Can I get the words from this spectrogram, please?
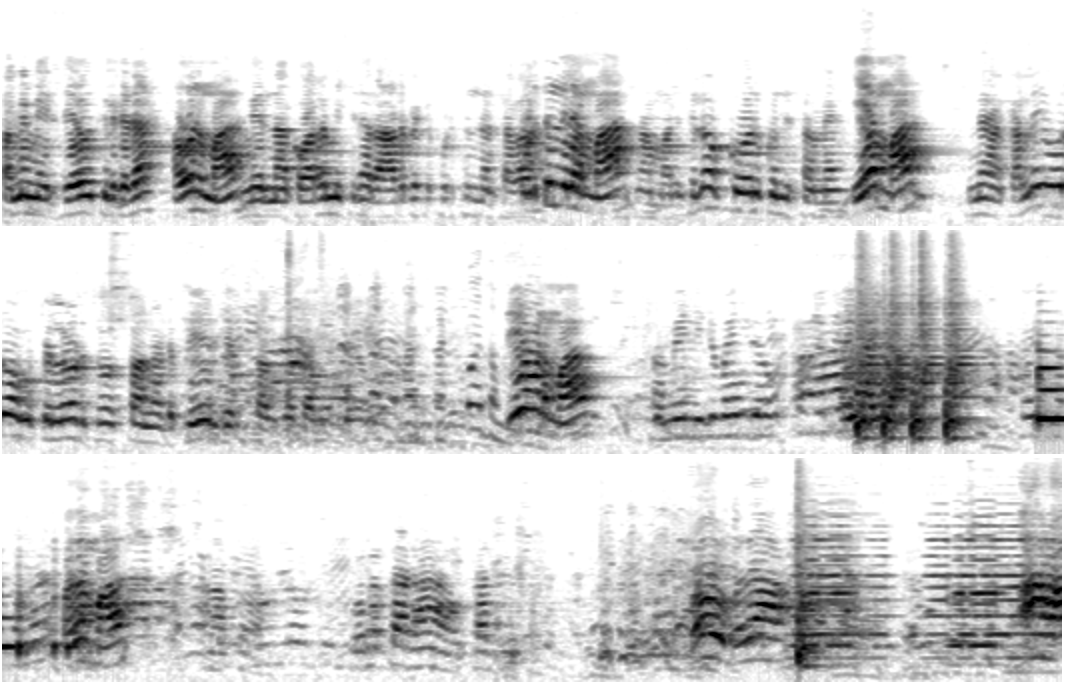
సమయ మీరు దేవతలు కదా? అవునమ్మా. మీరు నాకు వరం ఇచ్చిన ఆడబెట్టి పుడుతుందంటావా? పుడుతుందిలేమ్మా. నా మనసులో కోరుకుంది సమయం ఏమ్మా? నా కళ్ళ ఎవరో ఒక పిల్లోడు చూస్తానంటే పేరు చెప్తాను చూద్దాం సమయం నిజమైంది అయ్యా, అయ్యా. పదమ్మా. ఒకసారి? చూస్తాను. ఓ. ఆహా,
